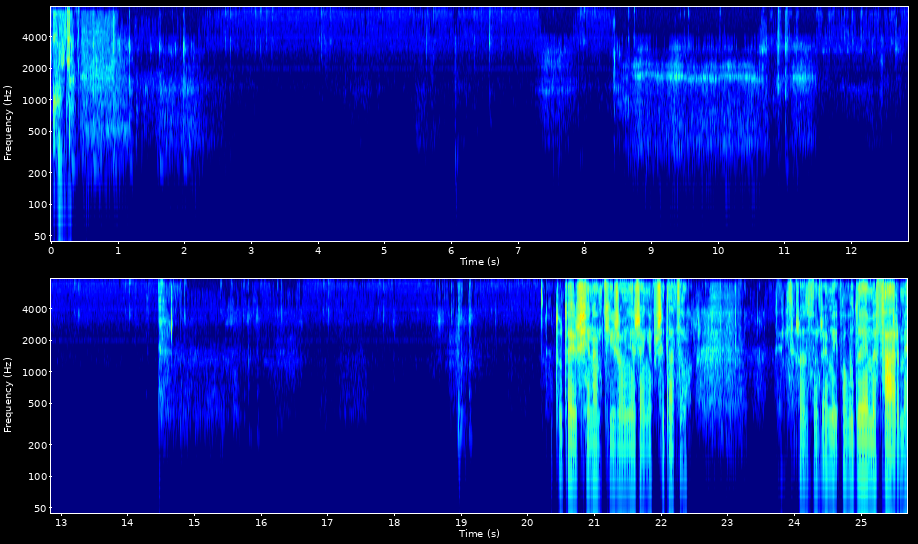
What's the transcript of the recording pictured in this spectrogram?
Kurde. Tutaj już się nam ci żołnierze nie przydadzą. Więc rozwiążemy i pobudujemy farmy.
